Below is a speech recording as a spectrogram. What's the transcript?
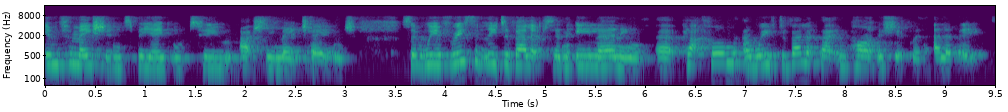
information to be able to actually make change. So we've recently developed an e-learning uh, platform and we've developed that in partnership with Elevate.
